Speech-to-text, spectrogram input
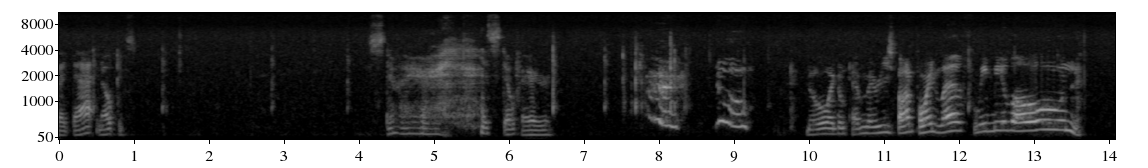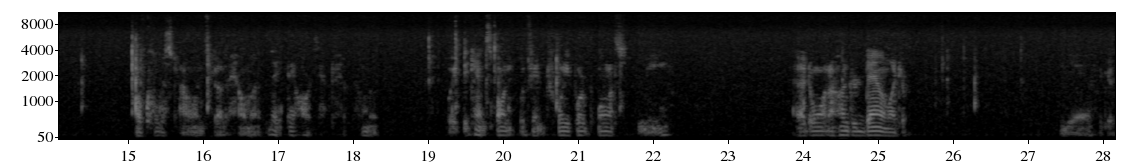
Like that? Nope, it's still there. It's still there. No! No, I don't have my respawn point left. Leave me alone. Of course, one's got a helmet. They, they always have to have a helmet. Wait, they can't spawn within 24 blocks of me. I don't want a hundred down like a. Yeah, okay.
